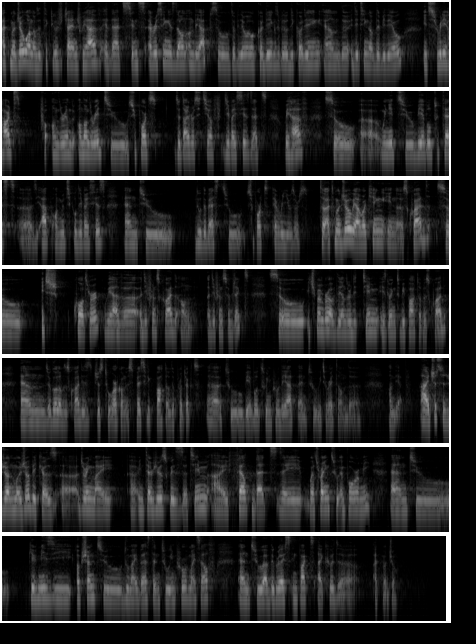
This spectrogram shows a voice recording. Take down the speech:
At Mojo, one of the technical challenges we have is that since everything is done on the app, so the video coding, the video decoding, and the editing of the video, it's really hard for on Android to support the diversity of devices that we have. So uh, we need to be able to test uh, the app on multiple devices and to do the best to support every users. So at Mojo, we are working in a squad. So each quarter, we have a, a different squad on a different subject. So each member of the Android team is going to be part of a squad, and the goal of the squad is just to work on a specific part of the project uh, to be able to improve the app and to iterate on the on the app. I chose to join Mojo because uh, during my uh, interviews with the team, I felt that they were trying to empower me and to give me the option to do my best and to improve myself and to have the greatest impact I could uh, at Mojo.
